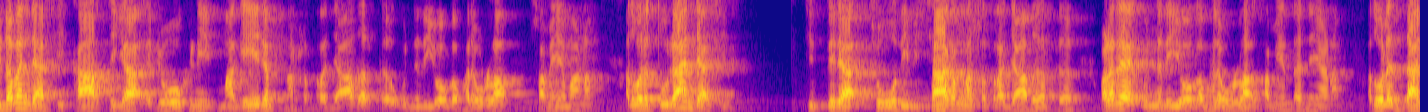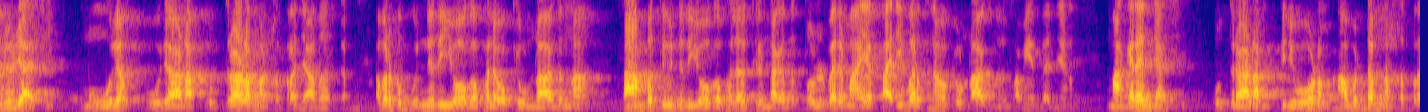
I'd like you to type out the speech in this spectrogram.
ഇടവൻ രാശി കാർത്തിക രോഹിണി മകേരം നക്ഷത്ര ജാതർക്ക് ഉന്നതി യോഗ ഫലമുള്ള സമയമാണ്. അതുപോലെ തുലാൻ രാശി ചിത്തിര ചോതി വിശാഖം നക്ഷത്ര ജാതകർക്ക് വളരെ ഉന്നതി യോഗ ഫലമുള്ള സമയം തന്നെയാണ്. അതുപോലെ ധനുരാശി മൂലം പൂരാടം ഉത്രാടം നക്ഷത്ര ജാതകർക്ക് അവർക്ക് ഉന്നതി യോഗ ഫലമൊക്കെ ഉണ്ടാകുന്ന സാമ്പത്തിക ഉന്നതി യോഗ ഫലമൊക്കെ ഉണ്ടാകുന്ന തൊഴിൽപരമായ പരിവർത്തനമൊക്കെ ഉണ്ടാകുന്ന ഒരു സമയം തന്നെയാണ്. മകരൻ രാശി ഉത്രാടം തിരുവോണം അവിട്ടം നക്ഷത്ര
